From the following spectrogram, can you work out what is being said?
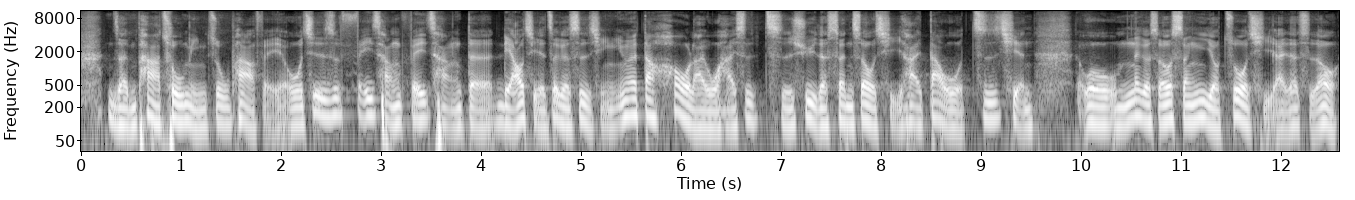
人怕出名，猪怕肥。我其实是非常非常的了解这个事情，因为到后来我还是持续的深受其害。到我之前，我我们那个时候生意有做起来的时候，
